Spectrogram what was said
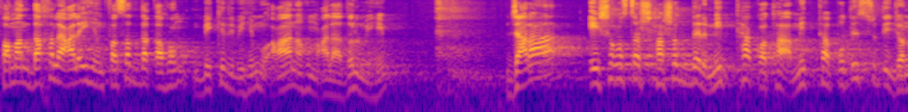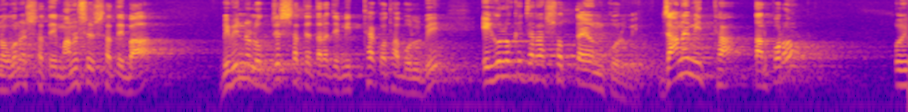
ফামান দাখালা আলাইহিম ফাসাদ্দাকাহম আন আহম আলা দুলমিহিম যারা এই সমস্ত শাসকদের মিথ্যা কথা, মিথ্যা প্রতিশ্রুতি জনগণের সাথে, মানুষের সাথে বা বিভিন্ন লোকদের সাথে তারা যে মিথ্যা কথা বলবে, এগুলোকে যারা সত্যায়ন করবে, জানে মিথ্যা, তারপরও ওই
